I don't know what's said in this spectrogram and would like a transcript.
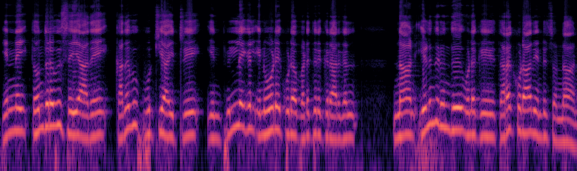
என்னை தொந்தரவு செய்யாதே கதவு பூச்சியாயிற்று என் பிள்ளைகள் என்னோட கூட படுத்திருக்கிறார்கள். நான் எழுந்திருந்து உனக்கு தரக்கூடாது என்று சொன்னான்.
